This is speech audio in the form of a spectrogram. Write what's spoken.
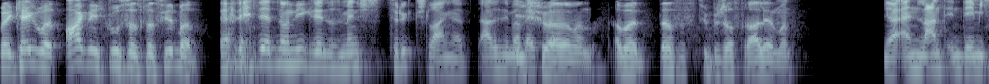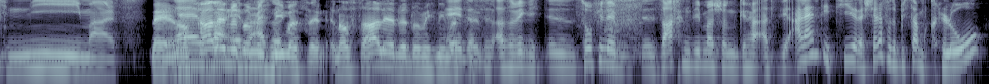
Weil der Känguru hat arg nicht gewusst, was passiert, Mann. Der, der, der hat noch nie gesehen, dass ein Mensch zurückgeschlagen hat. Alles immer Ich weg. schwöre, Mann. Aber das ist typisch Australien, Mann. Ja, ein Land, in dem ich niemals. Nee, in Australien wird man mich also, niemals sehen. In Australien wird man mich Ey, niemals das sehen. ist also wirklich ist so viele Sachen, die man schon gehört Also die, allein die Tiere. Stell dir vor, du bist am Klo,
